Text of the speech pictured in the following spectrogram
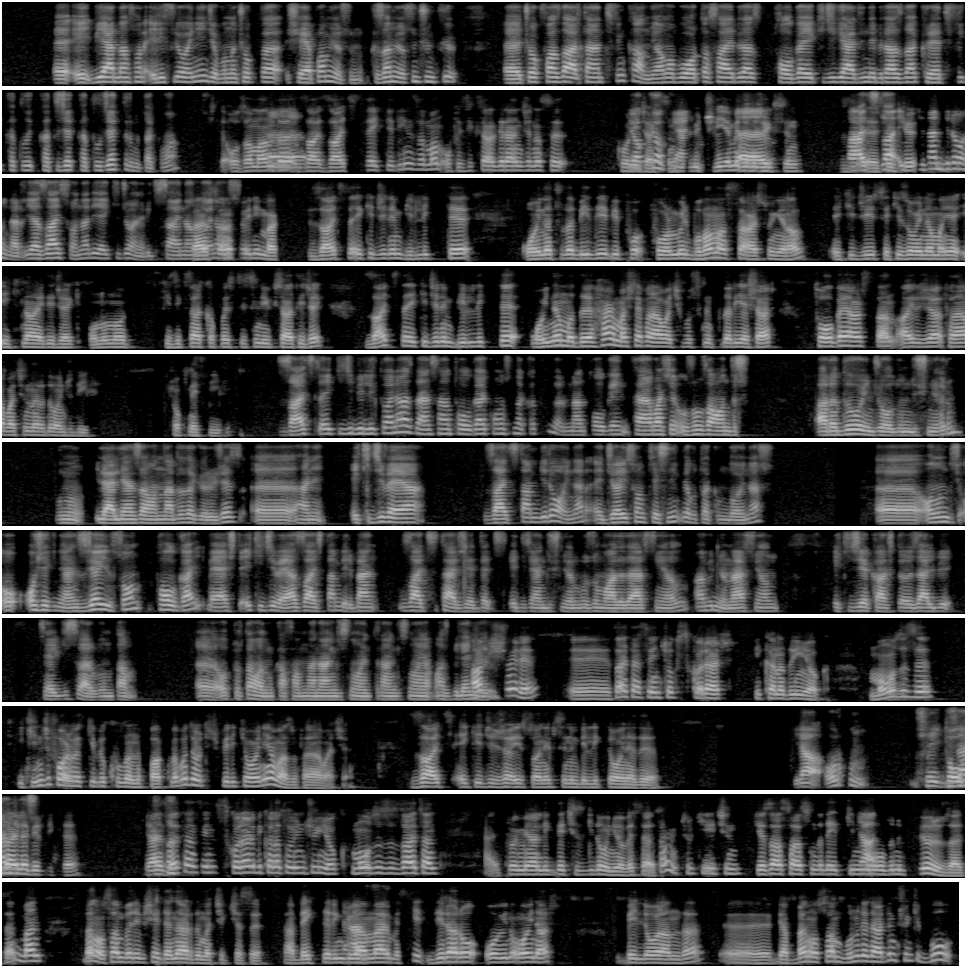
e, e, bir yerden sonra Elif'le oynayınca buna çok da şey yapamıyorsun. Kızamıyorsun çünkü e, çok fazla alternatifin kalmıyor ama bu orta sahaya biraz Tolga Ekici geldiğinde biraz daha kreatiflik katıl katacak katılacaktır bu takıma. İşte o zaman da ee, Zayt'ı eklediğin zaman o fiziksel direnci nasıl koruyacaksın? Yok yok yani. Üçlüye mi döneceksin? Ee, Zayt'la Çünkü... ikiden biri oynar. Ya Zayt oynar ya ikici oynar. İkisi aynı anda ben oynamaz. Ben sana söyleyeyim bak. Zayt'la ikicinin birlikte oynatılabildiği bir formül bulamazsa Ersun Yanal Ekici'yi 8 oynamaya ikna edecek. Onun o fiziksel kapasitesini yükseltecek. Zayt'la Ekici'nin birlikte oynamadığı her maçta Fenerbahçe bu sıkıntıları yaşar. Tolga Yarslan ayrıca Fenerbahçe'nin aradığı oyuncu değil. Çok net değil. Zayt'la Ekici birlikte oynamaz. Ben sana Tolgay konusunda katılmıyorum. Ben Tolgay'ın Fenerbahçe'nin uzun zamandır aradığı oyuncu olduğunu düşünüyorum. Bunu ilerleyen zamanlarda da göreceğiz. Ee, hani Ekici veya Zayt'tan biri oynar. E, Jason kesinlikle bu takımda oynar. Ee, onun dışı, o, o şekilde yani Jailson, Tolgay veya işte Ekici veya Zayt'tan biri. Ben Zayt'ı tercih ede- edeceğini düşünüyorum uzun vadede Ersun Yanal'ın. Ama bilmiyorum Ersun Yanal'ın Ekici'ye karşı da özel bir sevgisi var. Bunu tam e, oturtamadım kafamdan hangisini oynatır hangisini oynatmaz bilemiyorum. Abi şöyle e, zaten senin çok skorer bir kanadın yok. Moses'ı ikinci forvet gibi kullanıp baklava 4-3-1-2 oynayamaz mı Fenerbahçe? Zayt, Ekici, Jason hepsinin birlikte oynadığı. Ya Orkun şey Tolga ile birlikte. Yani zaten senin skorer bir kanat oyuncun yok. Moses'ı zaten yani Premier Lig'de çizgide oynuyor vesaire. Tamam Türkiye için ceza sahasında da etkinliği ya. olduğunu biliyoruz zaten. Ben ben olsam böyle bir şey denerdim açıkçası. Yani beklerin güven evet. vermesi ki Dirar o oyunu oynar belli oranda. Ee, ya ben olsam bunu denerdim çünkü bu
